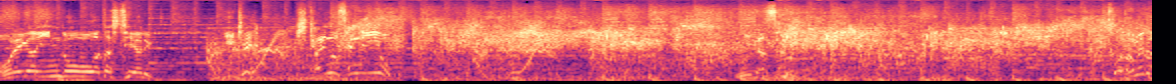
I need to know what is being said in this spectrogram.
俺が引導を渡してやる。行け！光の仙人よ逃がさぬとどめだ。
